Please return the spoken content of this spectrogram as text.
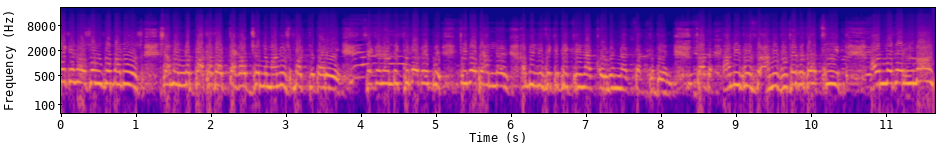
যেখানে অসংখ্য মানুষ, সামান্য পাঁচ হাজার টাকার জন্য মানুষ মারতে পারে, সেখানে আমি কীভাবে কীভাবে আপনার, আপনি নিজেকে বিক্রি না করবেন, না থাকবেন? আমি আমি বুঝাতে চাচ্ছি, আপনাদের ইমান,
